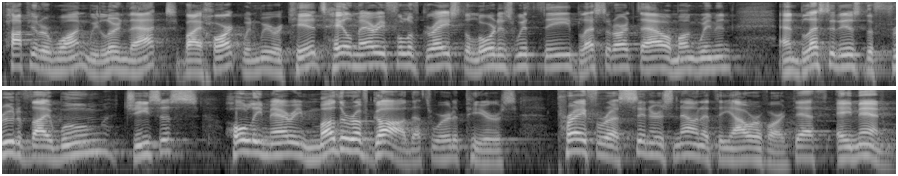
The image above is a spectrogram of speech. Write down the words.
popular one, we learned that by heart when we were kids. Hail Mary, full of grace, the Lord is with thee. Blessed art thou among women, and blessed is the fruit of thy womb, Jesus. Holy Mary, Mother of God, that's where it appears. Pray for us sinners now and at the hour of our death. Amen.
